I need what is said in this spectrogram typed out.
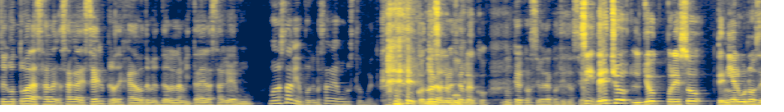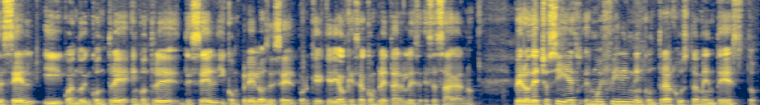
Tengo toda la saga, de Cell, pero dejaron de venderle la mitad de la saga de Buu. Bueno, está bien, porque la saga de Buu no es tan buena. Cuando Bueno, sale ese flaco. Nunca consiguió la continuación. Sí, de hecho, yo por eso tenía algunos de Cell y cuando encontré, encontré de Cell y compré los de Cell porque quería aunque sea completarles esa saga, ¿no? Pero de hecho sí, es, es muy feeling encontrar justamente esto,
